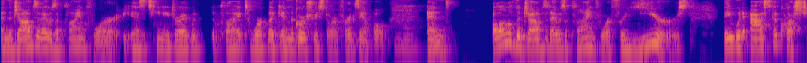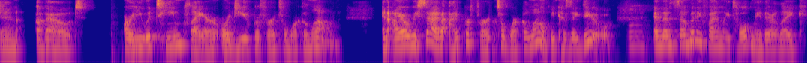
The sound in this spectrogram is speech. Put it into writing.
And the jobs that I was applying for as a teenager, I would apply to work like in the grocery store, for example. Mm-hmm. And all of the jobs that I was applying for for years, they would ask a question about Are you a team player or do you prefer to work alone? And I always said, I prefer to work alone because I do. Mm. And then somebody finally told me, they're like,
